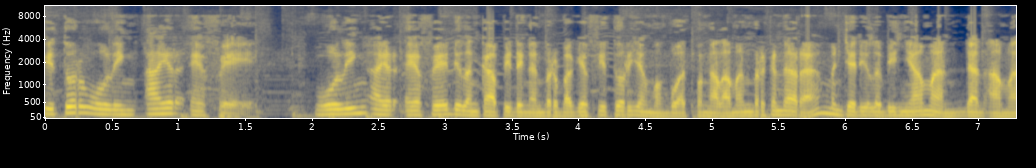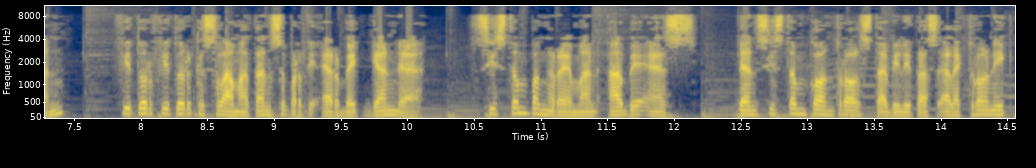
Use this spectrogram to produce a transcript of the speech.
Fitur Wuling Air EV Wuling Air EV dilengkapi dengan berbagai fitur yang membuat pengalaman berkendara menjadi lebih nyaman dan aman. Fitur-fitur keselamatan seperti airbag ganda, sistem pengereman ABS, dan sistem kontrol stabilitas elektronik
